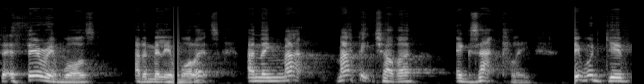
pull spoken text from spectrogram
that Ethereum was at a million wallets, and they map, map each other exactly. It would give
